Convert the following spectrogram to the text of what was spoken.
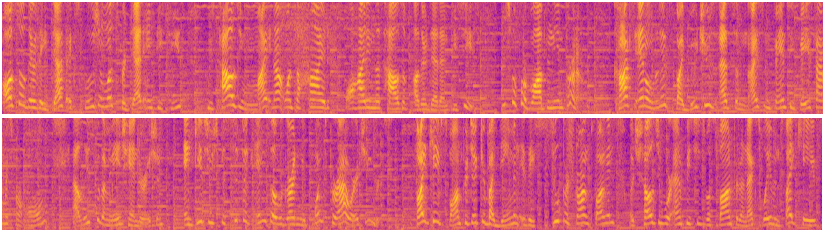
Also, there's a death exclusion list for dead NPCs whose tiles you might not want to hide while hiding the tiles of other dead NPCs, useful for blobs in the Inferno. Cox Analytics by Buchus adds some nice and fancy phase timers for Olm, at least for the mage hand duration, and gives you specific info regarding your points per hour at chambers. Fight Cave Spawn Predictor by Damen is a super strong plugin which tells you where NPCs will spawn for the next wave in fight caves,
